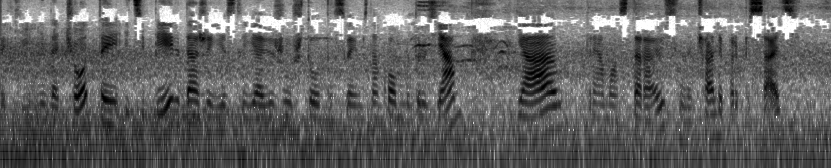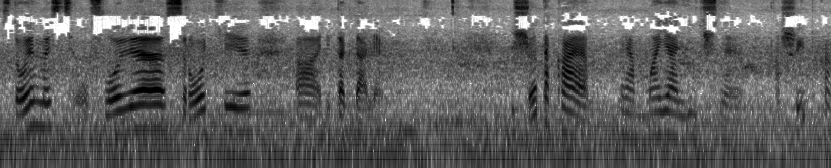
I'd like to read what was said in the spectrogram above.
такие недочеты, и теперь, даже если я вяжу что-то своим знакомым и друзьям, я прямо стараюсь вначале прописать стоимость, условия, сроки а, и так далее. Еще такая прям моя личная ошибка,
